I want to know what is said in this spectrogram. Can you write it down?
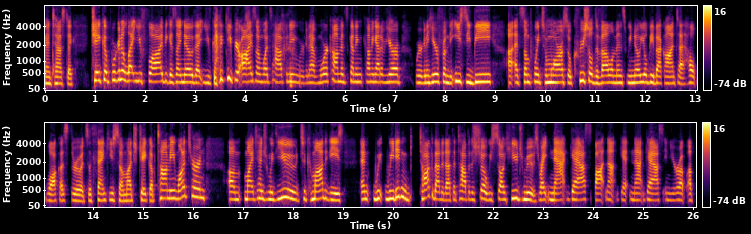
Fantastic. Jacob, we're going to let you fly because I know that you've got to keep your eyes on what's happening. We're going to have more comments coming coming out of Europe. We're going to hear from the ECB uh, at some point tomorrow. So crucial developments. We know you'll be back on to help walk us through it. So thank you so much, Jacob. Tommy, want to turn um, my attention with you to commodities. And we, we didn't talk about it at the top of the show. We saw huge moves, right? Nat gas, spot not get nat gas in Europe up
